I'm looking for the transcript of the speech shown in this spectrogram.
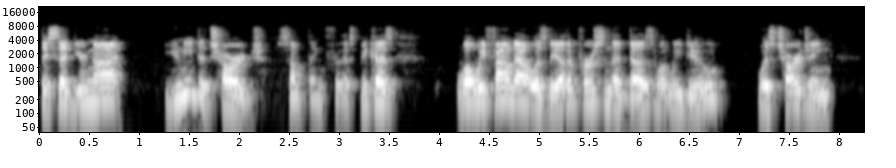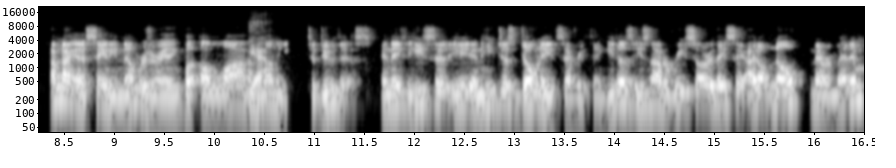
they said, you're not, you need to charge something for this because what we found out was the other person that does what we do was charging i'm not going to say any numbers or anything but a lot of Yeah. money to do this and they, he said he, and he just donates everything he does he's not a reseller they say i don't know never met him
